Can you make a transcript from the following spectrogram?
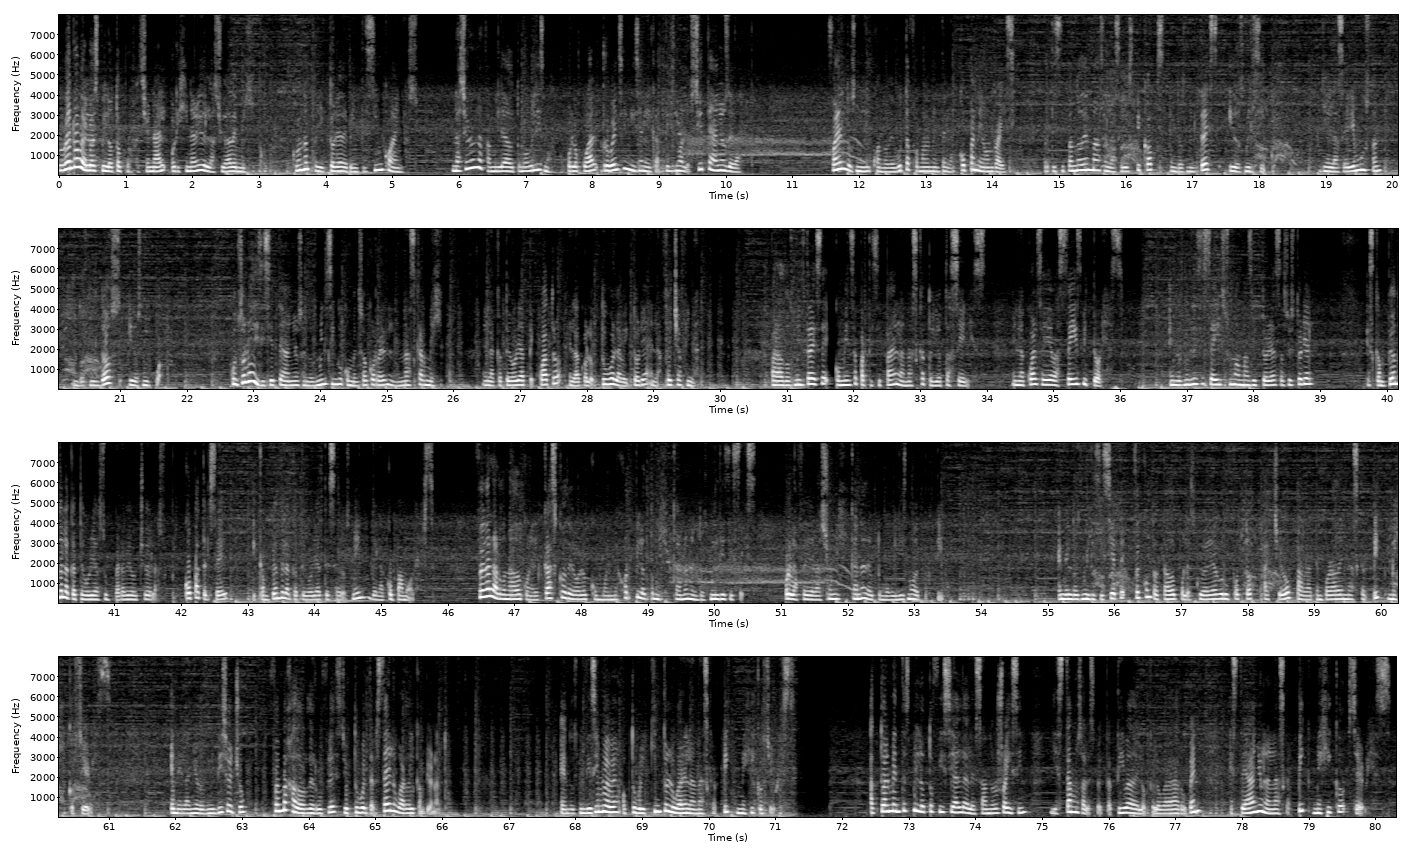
Rubén Robelo es piloto profesional originario de la Ciudad de México, con una trayectoria de 25 años. Nació en una familia de automovilismo, por lo cual Rubén se inicia en el kartismo a los 7 años de edad. Fue en el 2000 cuando debuta formalmente en la Copa Neon Racing, participando además en las series Pickups en 2003 y 2005, y en la serie Mustang en 2002 y 2004. Con solo 17 años, en 2005 comenzó a correr en la NASCAR México, en la categoría T4, en la cual obtuvo la victoria en la fecha final. Para 2013 comienza a participar en la NASCAR Toyota Series, en la cual se lleva 6 victorias. En 2016 suma más victorias a su historial. Es campeón de la categoría Super B8 de la Supercopa Telcel y campeón de la categoría TC2000 de la Copa Moders. Fue galardonado con el casco de oro como el mejor piloto mexicano en el 2016 por la Federación Mexicana de Automovilismo Deportivo. En el 2017 fue contratado por la escudería Grupo Top HO para la temporada de NASCAR Peak México Series. En el año 2018 fue embajador de Rufles y obtuvo el tercer lugar del campeonato. En 2019 obtuvo el quinto lugar en la NASCAR Peak México Series. Actualmente es piloto oficial de Alessandro Racing y estamos a la expectativa de lo que logrará Rubén este año en la NASCAR Peak México Series.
